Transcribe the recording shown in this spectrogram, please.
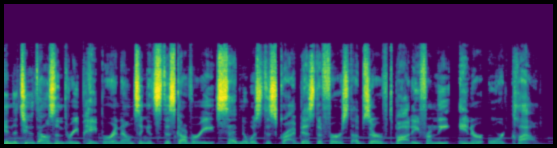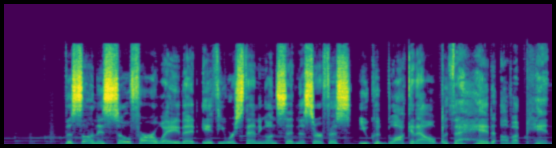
In the 2003 paper announcing its discovery, Sedna was described as the first observed body from the inner Oort cloud. The Sun is so far away that if you were standing on Sedna's surface, you could block it out with the head of a pin.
